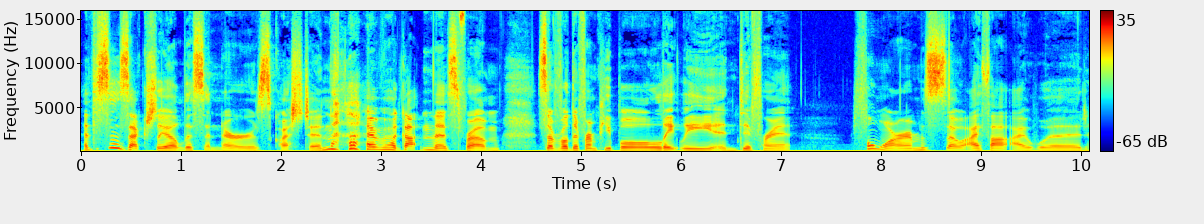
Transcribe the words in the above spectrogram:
And this is actually a listener's question. I've gotten this from several different people lately in different forms, so I thought I would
